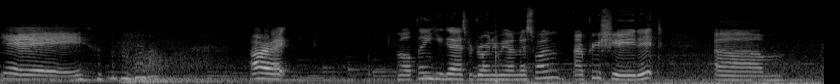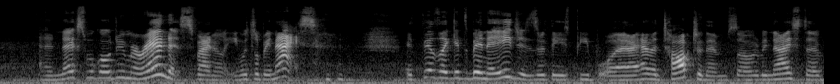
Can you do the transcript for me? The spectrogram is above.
Yay. Alright. Well, thank you guys for joining me on this one. I appreciate it. Um, and next we'll go do Miranda's finally, which will be nice. It feels like it's been ages with these people, and I haven't talked to them, so it'd be nice to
